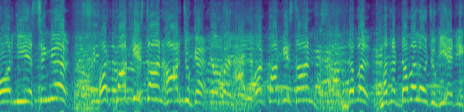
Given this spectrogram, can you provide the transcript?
और जी ये सिंगल और पाकिस्तान हार चुका है। और पाकिस्तान डबल मतलब डबल हो चुकी है जी।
